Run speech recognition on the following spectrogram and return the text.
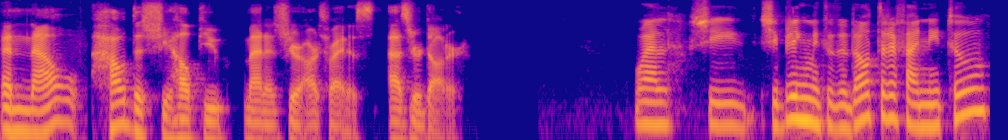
and now, how does she help you manage your arthritis as your daughter? Well, she she bring me to the doctor if I need to.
